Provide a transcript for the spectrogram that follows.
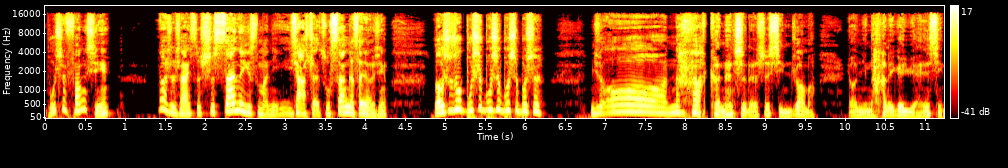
不是方形。那是啥意思？是三的意思吗？你一下甩出三个三角形，老师说不是不是不是不是，你说哦，那可能指的是形状嘛？然后你拿了一个圆形，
